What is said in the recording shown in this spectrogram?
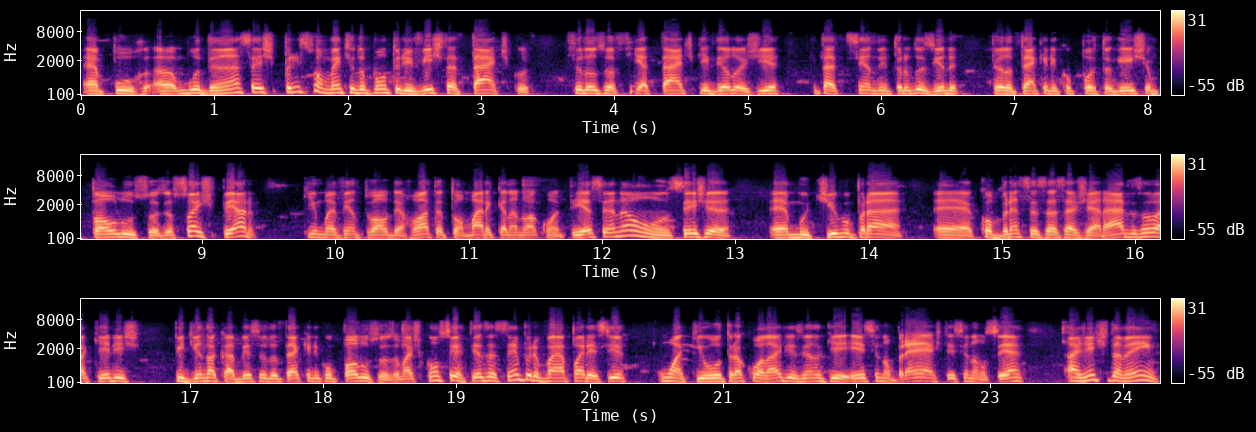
é, por uh, mudanças, principalmente do ponto de vista tático, filosofia tática, ideologia que está sendo introduzida pelo técnico português Paulo Souza. Eu só espero que uma eventual derrota, tomara que ela não aconteça, não seja é, motivo para é, cobranças exageradas ou aqueles pedindo a cabeça do técnico Paulo Souza. Mas com certeza sempre vai aparecer um aqui, outro acolá, dizendo que esse não presta, esse não serve. A gente também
